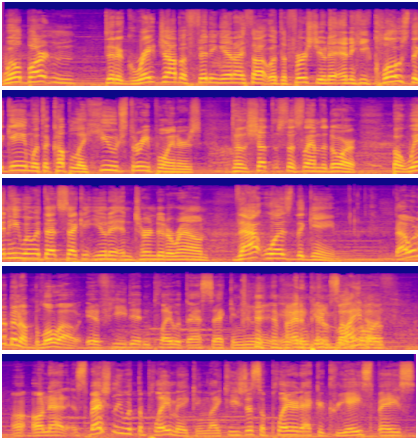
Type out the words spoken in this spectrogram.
Will Barton did a great job of fitting in, I thought, with the first unit, and he closed the game with a couple of huge three-pointers to shut the, to slam the door. But when he went with that second unit and turned it around, that was the game. That would have been a blowout if he didn't play with that second unit and, and get a himself on, uh, on that, especially with the playmaking. Like he's just a player that could create space,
